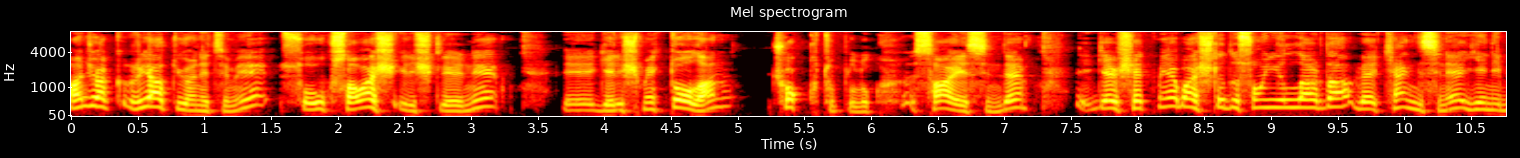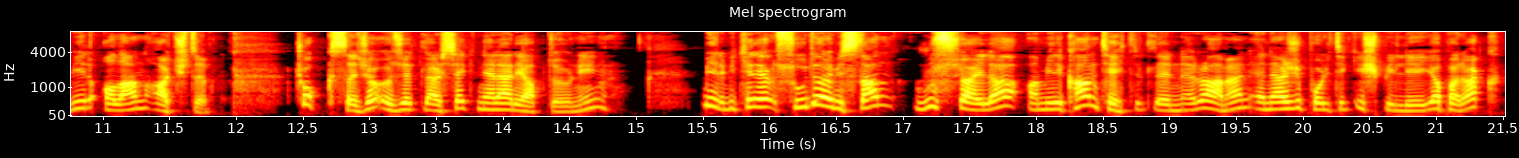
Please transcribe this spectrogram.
Ancak Riyad yönetimi soğuk savaş ilişkilerini e, gelişmekte olan çok kutupluluk sayesinde e, gevşetmeye başladı son yıllarda ve kendisine yeni bir alan açtı. Çok kısaca özetlersek neler yaptı örneğin? Bir, bir kere Suudi Arabistan Rusya ile Amerikan tehditlerine rağmen enerji politik işbirliği yaparak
